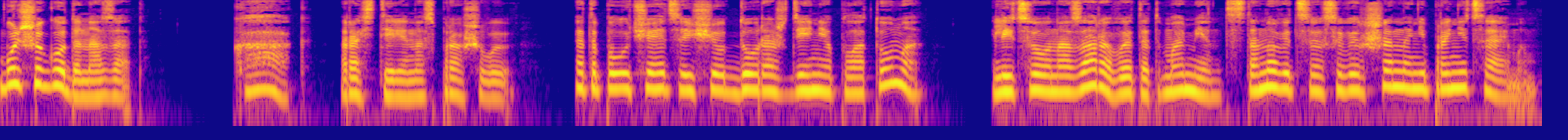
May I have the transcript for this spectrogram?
Больше года назад. «Как?» — растерянно спрашиваю. «Это получается еще до рождения Платона?» Лицо Назара в этот момент становится совершенно непроницаемым.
